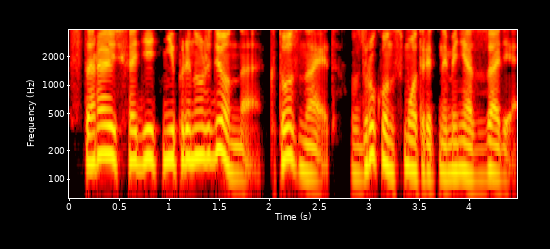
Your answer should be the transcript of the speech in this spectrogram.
Стараюсь ходить непринужденно, кто знает, вдруг он смотрит на меня сзади.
